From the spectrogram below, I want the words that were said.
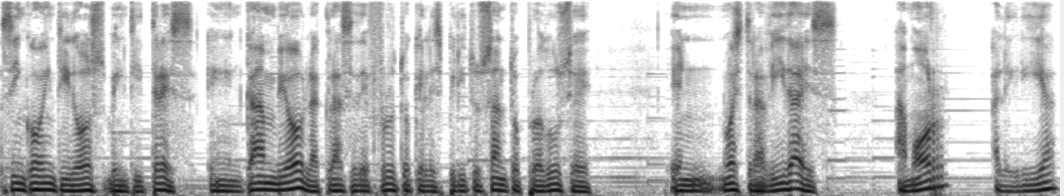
5, 22, 23. En cambio, la clase de fruto que el Espíritu Santo produce en nuestra vida es amor, alegría,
